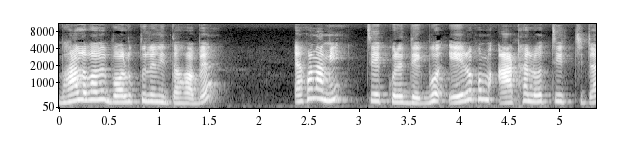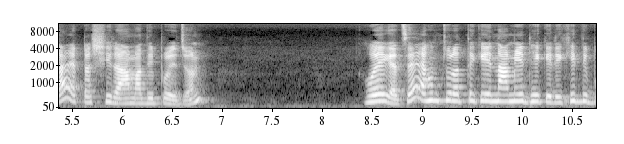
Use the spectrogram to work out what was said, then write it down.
ভালোভাবে বলক তুলে নিতে হবে। এখন আমি চেক করে দেখব। এরকম আঠালো চিটচিটা একটা শিরা আমাদের প্রয়োজন। হয়ে গেছে। এখন চুলার থেকে নামিয়ে ঢেকে রেখে দিব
